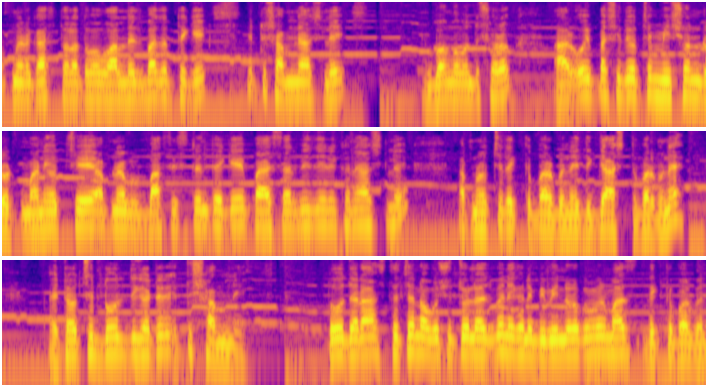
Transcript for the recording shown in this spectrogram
আপনার গাছতলা অথবা ওয়ারলেস বাজার থেকে একটু সামনে আসলে বঙ্গবন্ধু সড়ক। আর ওই পাশে দিয়ে হচ্ছে মিশন রোড মানে হচ্ছে আপনার বাস স্ট্যান্ড থেকে ফায়ার সার্ভিসের এখানে আসলে আপনার হচ্ছে দেখতে পারবেন এই দিক দিয়ে আসতে পারবেন হ্যাঁ? এটা হচ্ছে দোলদিঘাটের একটু সামনে। তো যারা আসতে চান, অবশ্যই চলে আসবেন। এখানে বিভিন্ন রকমের মাছ দেখতে পারবেন।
